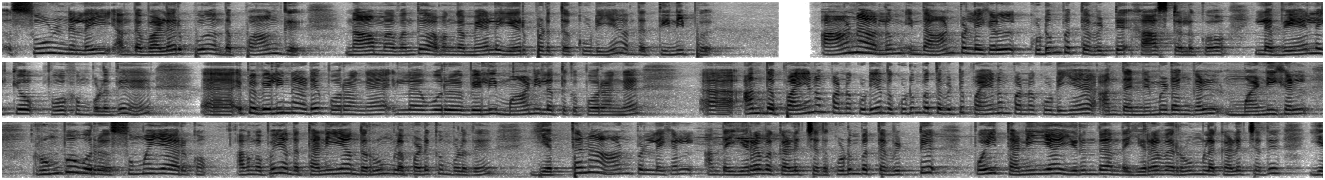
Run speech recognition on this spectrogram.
சூழ்நிலை அந்த வளர்ப்பு அந்த பாங்கு நாம் வந்து அவங்க மேலே ஏற்படுத்தக்கூடிய அந்த திணிப்பு. ஆனாலும் இந்த ஆண் பிள்ளைகள் குடும்பத்தை விட்டு ஹாஸ்டலுக்கோ இல்லை வேலைக்கோ போகும் பொழுது இப்போ வெளிநாடே போகிறாங்க இல்லை ஒரு வெளி மாநிலத்துக்கு போகிறாங்க அந்த பயணம் பண்ணக்கூடிய அந்த குடும்பத்தை விட்டு பயணம் பண்ணக்கூடிய அந்த நிமிடங்கள் மணிகள் ரொம்ப ஒரு சுமையாக இருக்கும். அவங்க போய் அந்த தனியாக அந்த ரூமில் படுக்கும் பொழுது எத்தனை ஆண் பிள்ளைகள் அந்த இரவை கழித்தது குடும்பத்தை விட்டு போய் தனியாக இருந்த அந்த இரவை ரூமில் கழிச்சது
